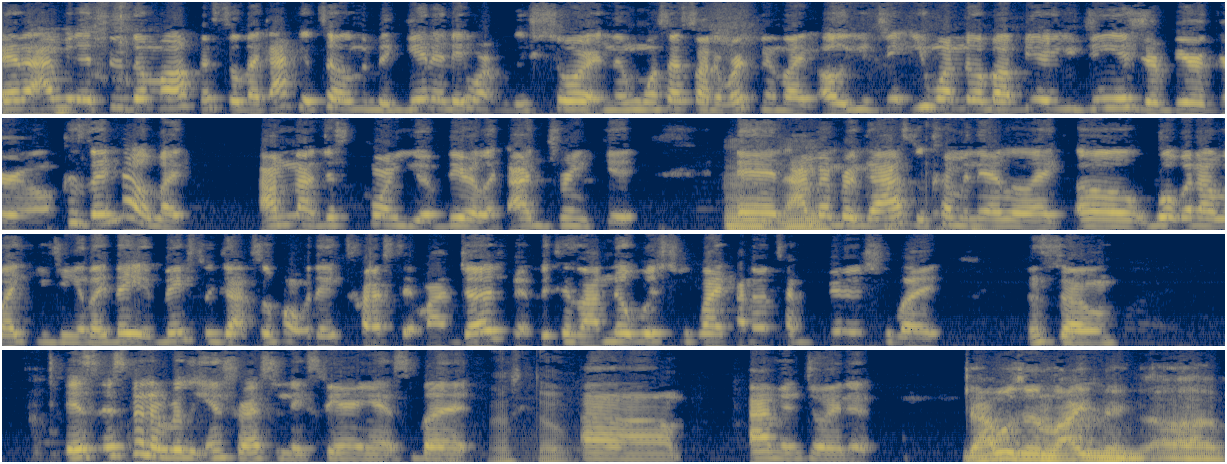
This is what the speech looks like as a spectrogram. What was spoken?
and I mean, it threw them off. And so, like, I could tell in the beginning they weren't really sure. And then once I started working, like, oh, Eugene, you want to know about beer? Eugene's your beer girl. Because they know, like, I'm not just pouring you a beer. Like, I drink it. And I Mhm. remember guys would come in there like, oh, what would I like, Eugene? Like, they eventually got to a point where they trusted my judgment because I know what she like. I know the type of beer that she like. And so it's, it's been a really interesting experience, but That's dope. um, I've enjoyed it. That was enlightening, uh,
